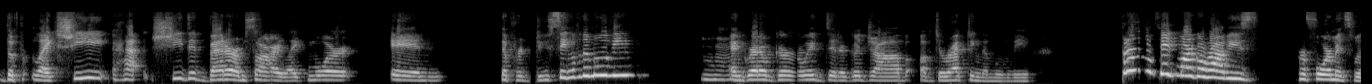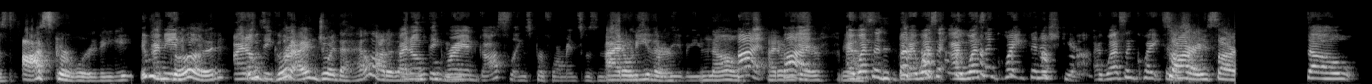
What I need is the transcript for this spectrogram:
the like she had she did better i'm sorry like more in the producing of the movie mm-hmm. and greta gerwig did a good job of directing the movie but i don't think margot robbie's performance was oscar worthy. It was I mean, good. I don't think good. Ryan, i enjoyed the hell out of that i don't movie. think ryan gosling's performance was i don't either. no but i don't but either. yeah. i wasn't but i wasn't i wasn't quite finished yet. I wasn't quite sorry sorry. So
